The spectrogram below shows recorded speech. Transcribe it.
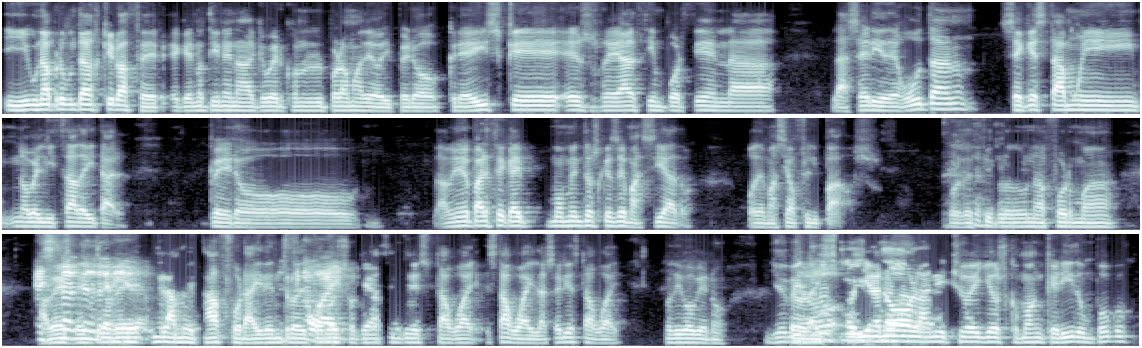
Y una pregunta que os quiero hacer, eh, que no tiene nada que ver con el programa de hoy, pero ¿creéis que es real 100% la, la serie de Gutan? Sé que está muy novelizada y tal, pero a mí me parece que hay momentos que es demasiado o demasiado flipados, por decirlo de una forma. A ver, dentro de, la metáfora y dentro de todo eso que hacen que está guay. Está guay, la serie está guay. No digo que no. pero la historia no la han hecho ellos como han querido un poco.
